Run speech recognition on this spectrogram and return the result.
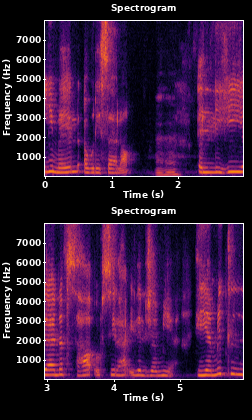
إيميل أو رسالة. اللي هي نفسها أرسلها إلى الجميع هي مثل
